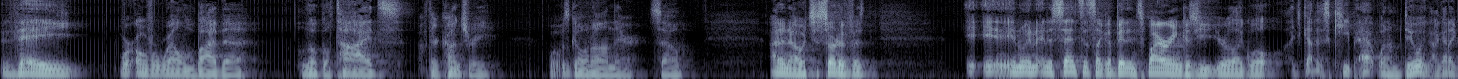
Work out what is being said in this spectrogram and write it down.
They were overwhelmed by the local tides of their country, what was going on there. So I don't know. It's just sort of a, in, in, in a sense, it's like a bit inspiring because you, you're like, well, I got to keep at what I'm doing. I got to,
